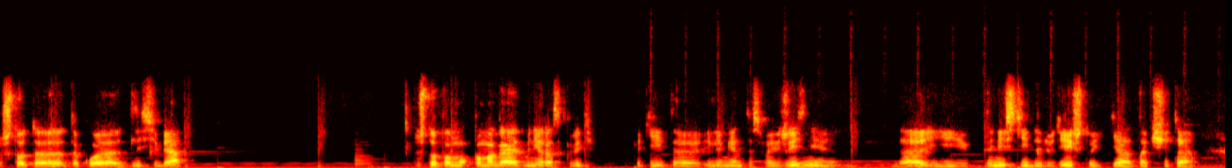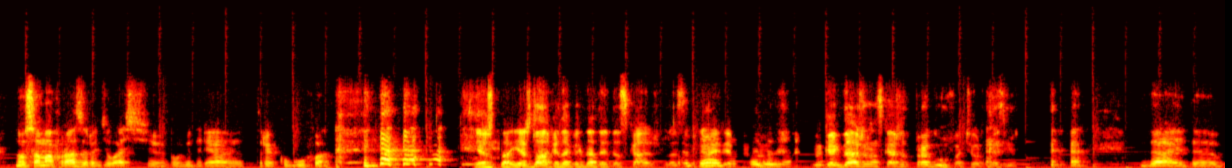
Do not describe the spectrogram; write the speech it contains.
что-то такое для себя, что пом- помогает мне раскрыть какие-то элементы своей жизни, да, и донести до людей, что я так считаю. Но сама фраза родилась э, благодаря треку Гуфа. Я ждал, я ждал, когда, когда ты это скажешь. Просто, ну, когда же он скажет про Гуфа, черт возьми? Да, это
